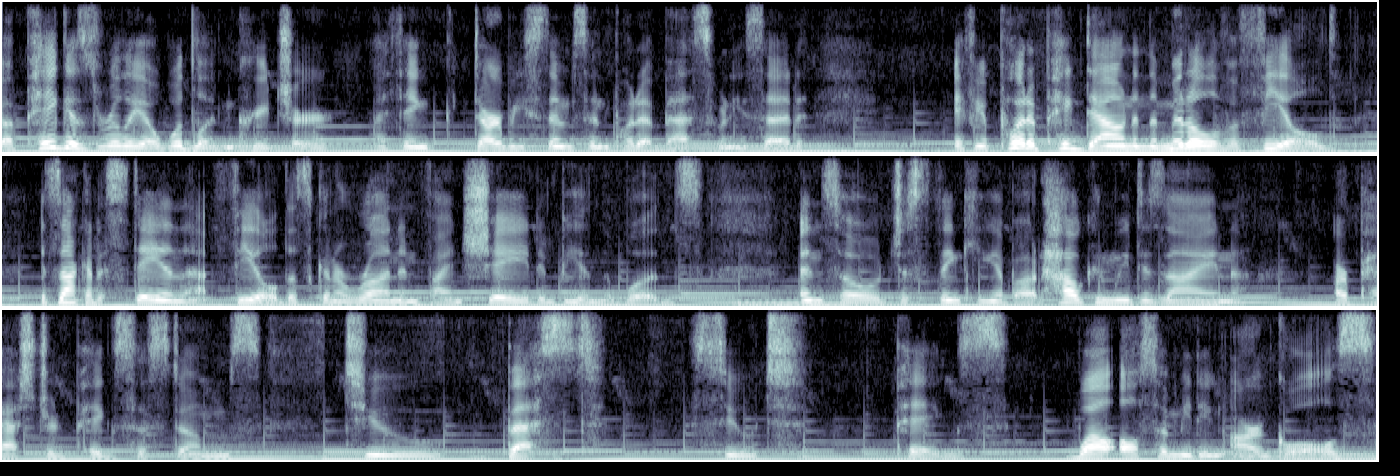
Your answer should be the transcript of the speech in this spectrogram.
A pig is really a woodland creature. I think Darby Simpson put it best when he said, if you put a pig down in the middle of a field, it's not going to stay in that field. It's going to run and find shade and be in the woods. And so just thinking about how can we design our pastured pig systems to best suit pigs while also meeting our goals.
